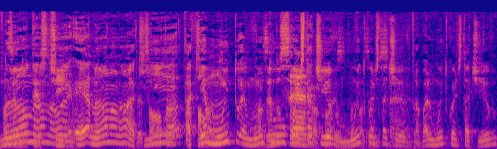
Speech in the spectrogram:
fazendo não, não, textinho. não, é, não, não, não. Aqui, tá- tá aqui é muito, é muito sério quantitativo, coisa, tá muito quantitativo, sério. trabalho muito quantitativo.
